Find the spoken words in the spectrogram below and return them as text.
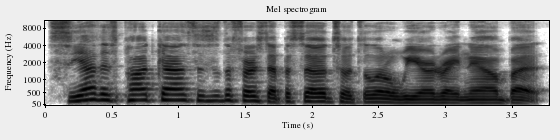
so yeah, this podcast, this is the first episode, so it's a little weird right now, but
